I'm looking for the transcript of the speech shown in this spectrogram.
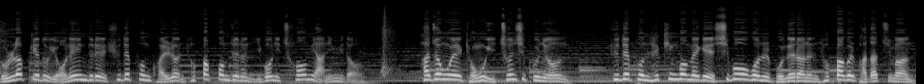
놀랍게도 연예인들의 휴대폰 관련 협박 범죄는 이번이 처음이 아닙니다. 하정우의 경우 2019년 휴대폰 해킹범에게 15억 원을 보내라는 협박을 받았지만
